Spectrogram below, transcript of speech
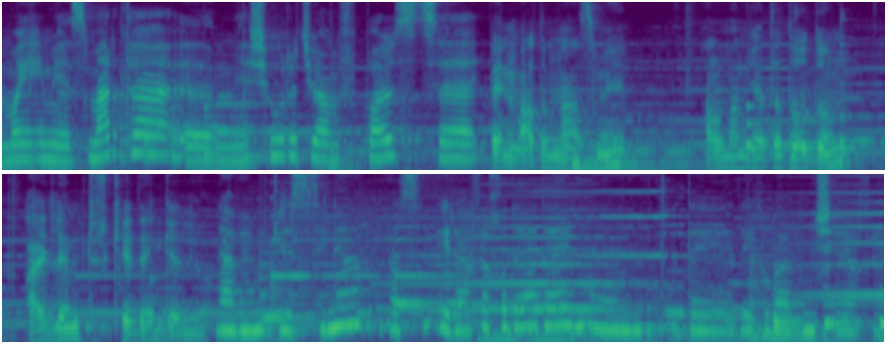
Moje imię jest Marta. Ja się urodziłam w Polsce. Benim adım Nazmi. Almanya'da doğdum. Ailem Türkiye'den geliyor. Navim Kristina. Az Irak'a Hodadayim und de Kubabim Şeraf'a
